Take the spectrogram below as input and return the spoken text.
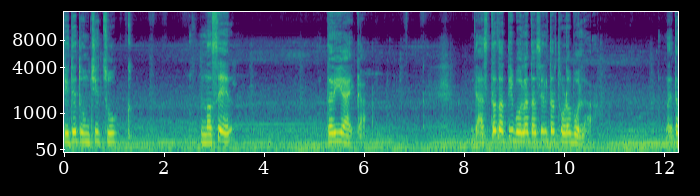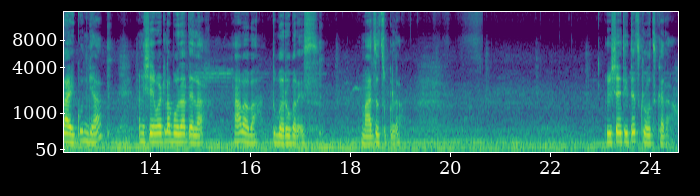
तिथे तुमची चूक नसेल तरी ऐका. जास्तच अति बोलत असेल तर थोडं बोला. नाहीतर ऐकून घ्या आणि शेवटला बोला त्याला हा बाबा तू बरोबर आहेस. माझं चुकलं. विषय तिथेच क्लोज करा.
